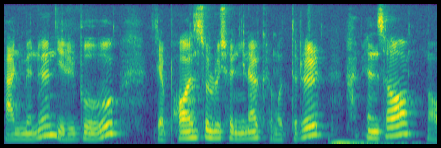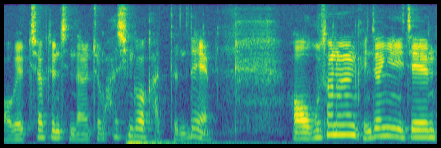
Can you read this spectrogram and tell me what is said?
아니면은 일부 이제 보안 솔루션이나 그런 것들을 하면서 어, 웹 취약점 진단을 좀 하신 것 같은데 어, 우선은 굉장히 이제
